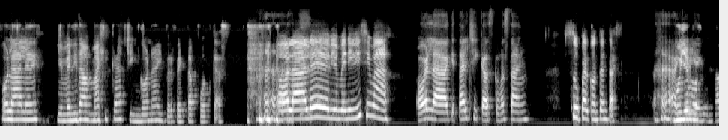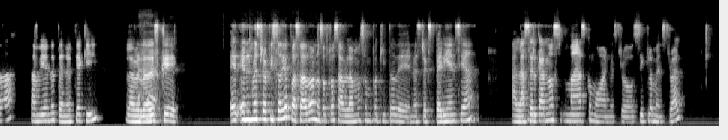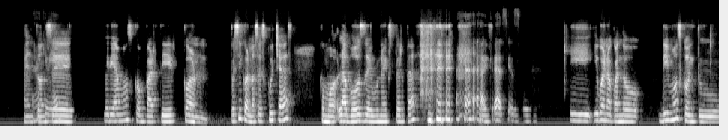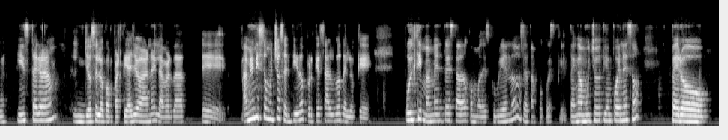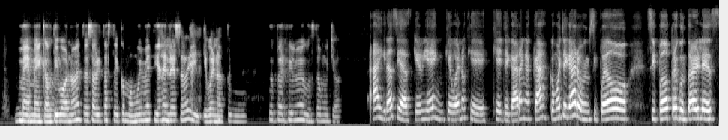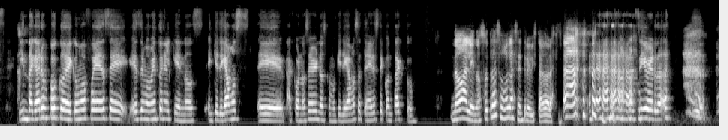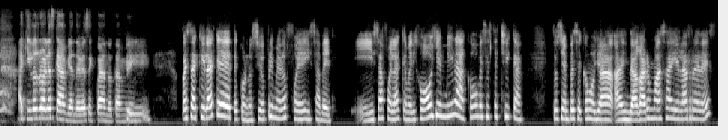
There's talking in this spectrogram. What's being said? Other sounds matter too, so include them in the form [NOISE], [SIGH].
Hola Ale, bienvenida a Mágica, Chingona y Perfecta Podcast. [LAUGHS] Hola Ale, bienvenidísima. Hola, ¿qué tal chicas? ¿Cómo están? Súper contentas. [LAUGHS] Muy emocionada también de tenerte aquí. La verdad es [LAUGHS] que en, en, nuestro episodio pasado nosotros hablamos un poquito de nuestra experiencia al acercarnos más como a nuestro ciclo menstrual. Entonces, queríamos compartir con, pues sí, con los escuchas, como la voz de una experta. [LAUGHS] Gracias. Y, y, bueno, cuando dimos con tu Instagram, yo se lo compartí a Joana y la verdad, eh, a mí me hizo mucho sentido porque es algo de lo que últimamente he estado como descubriendo, o sea, tampoco es que tenga mucho tiempo en eso, pero me, me cautivó, ¿no? Entonces ahorita estoy como muy metida en eso y, y bueno, tu, tu, perfil me gustó mucho. Ay, gracias, qué bien, qué bueno que, que, llegaran acá. ¿Cómo llegaron? Si puedo, si puedo preguntarles, indagar un poco de cómo fue ese, ese momento en el que nos, en que llegamos eh, a conocernos, como que llegamos a tener este contacto. No, Ale, nosotras somos las entrevistadoras. [LAUGHS] sí, ¿verdad? Aquí los roles cambian de vez en cuando también. Sí. Pues aquí la que te conoció primero fue Isabel. Isa fue la que me dijo, oye, mira, ¿cómo ves esta chica? Entonces ya empecé como ya a indagar más ahí en las redes.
